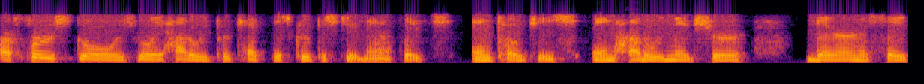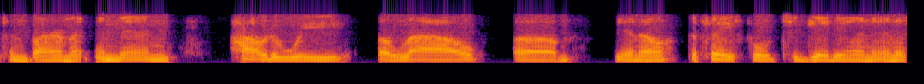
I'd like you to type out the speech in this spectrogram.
our first goal is really how do we protect this group of student athletes and coaches, and how do we make sure they're in a safe environment, and then how do we allow um, you know the faithful to get in in a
